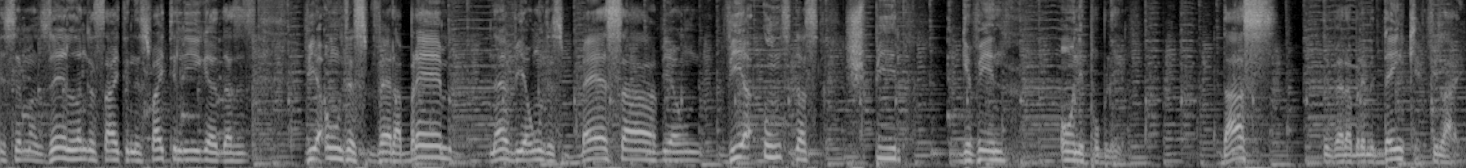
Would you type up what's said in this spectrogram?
Ist immer sehr lange Zeit in der zweiten Liga. Das ist, wir uns ist Werder Bremen, ne? wir uns ist besser, wir, wir uns das Spiel gewinnen ohne Problem. Das die Werder Bremen denken vielleicht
